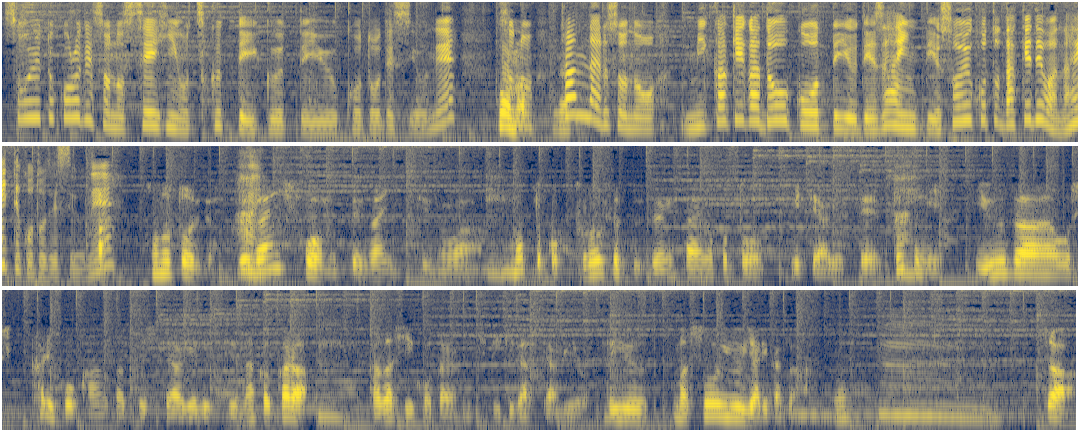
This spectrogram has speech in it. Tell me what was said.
そういうところでその製品を作っていくっていうことですよね。その単なるその見かけがどうこうっていうデザインっていうそういうことだけではないってことですよね。その通りです。デザイン思考のデザインっていうのは、はい、もっとこうプロセス全体のことを見てあげて、特にユーザーをしっかりこう観察してあげるっていう中から正しい答えを導き出してあげようっていう、まあ、そういうやり方なんですね。じゃあ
